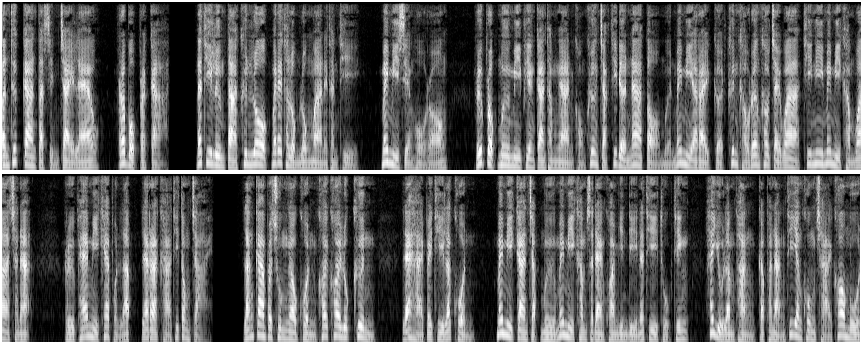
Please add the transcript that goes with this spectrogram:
บันทึกการตัดสินใจแล้ว ระบบประกาศ นาทีลืมตาขึ้นโลกไม่ได้ถล่มลงมาในทันที ไม่มีเสียงโห่ร้อง หรือปรบมือมีเพียงการทำงานของเครื่องจักรที่เดินหน้าต่อเหมือนไม่มีอะไรเกิดขึ้นเขาเริ่มเข้าใจว่าที่นี่ไม่มีคำว่าชนะ หรือแพ้มีแค่ผลลัพธ์และราคาที่ต้องจ่าย หลังการประชุมเงาคนค่อยๆลุกขึ้น และหายไปทีละคน ไม่มีการจับมือไม่มีคำแสดงความยินดีนาทีถูกทิ้ง ให้อยู่ลำพังกับผนังที่ยังคงฉายข้อมูล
